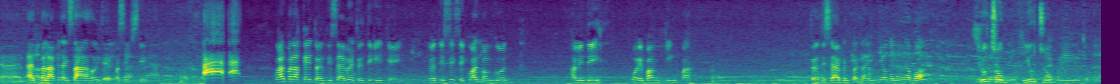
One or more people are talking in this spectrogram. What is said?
Yan. At malapit ang sahod kaya pasipsip. Kuan para kay 27, 28 kay 26 si Kuan Manggod. Holiday. Wala banking pa. 27 pa na. Try nyo, kailan na ba? YouTube. YouTube. YouTube na.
